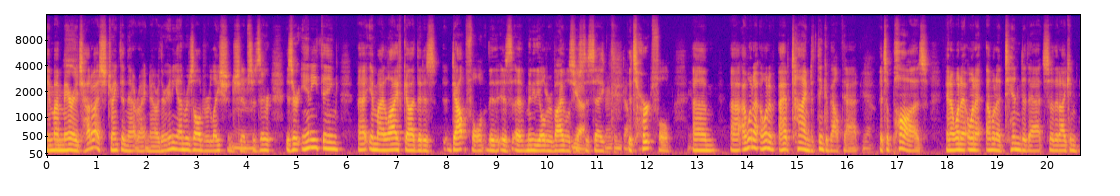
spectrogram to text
in my marriage, how do I strengthen that right now? Are there any unresolved relationships? Mm. Is there is there anything uh, in my life, God, that is doubtful? That is uh, many of the older revivals Yeah. used to say Is there anything down- it's hurtful. Um, uh, I want to. I want to. I have time to think about that. Yeah. It's a pause, and I want to. I want to. I want to tend to that so that I can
